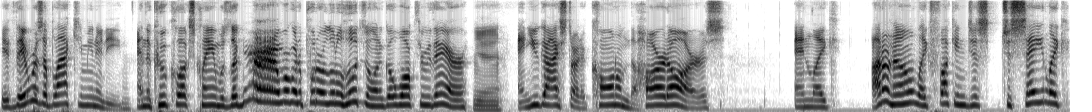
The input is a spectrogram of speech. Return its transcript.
if there was a black community hmm. and the Ku Klux Klan was like, man, we're gonna put our little hoods on and go walk through there, yeah, and you guys started calling them the hard R's, and like, I don't know, like fucking just, just say like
